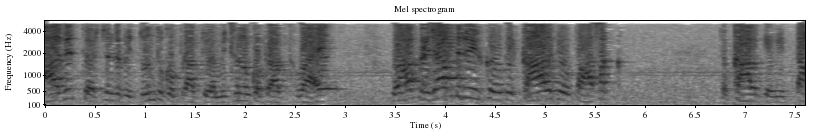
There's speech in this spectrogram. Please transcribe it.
आदित्य और चंद्र भी द्वंद को प्राप्त हुआ, मिथुन को प्राप्त हुआ है। वह प्रजापति काल के उपासक जो काल के वित्ता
